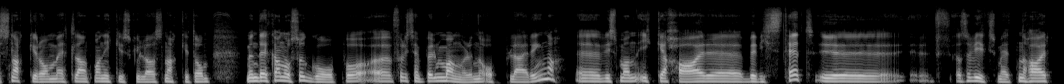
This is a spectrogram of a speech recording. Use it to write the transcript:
snakker om et eller annet man ikke skulle ha snakket om. Men det kan også gå på for eksempel manglende opplæring, da. Hvis man ikke har bevissthet. Altså virksomheten har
